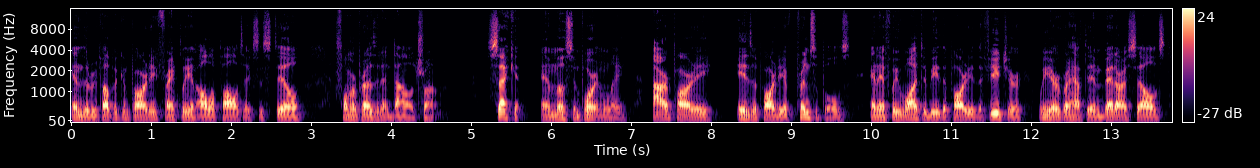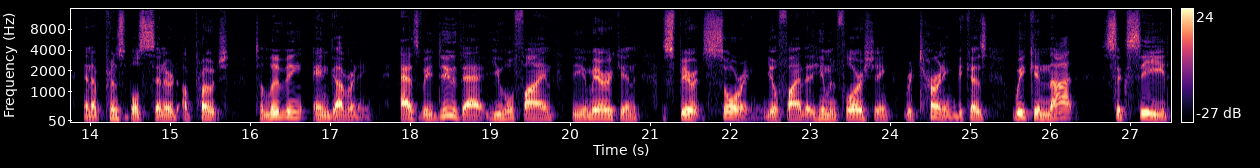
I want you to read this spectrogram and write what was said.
in the Republican Party, frankly, in all of politics, is still former President Donald Trump. Second, and most importantly, our party is a party of principles. And if we want to be the party of the future, we are going to have to embed ourselves in a principles centered approach to living and governing. As we do that, you will find the American spirit soaring. You'll find that human flourishing returning because we cannot succeed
